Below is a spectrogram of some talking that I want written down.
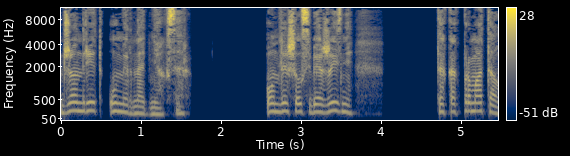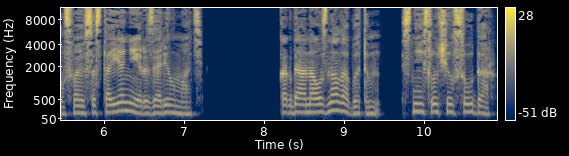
Джон Рид умер на днях, сэр. Он лишил себя жизни, так как промотал свое состояние и разорил мать. Когда она узнала об этом, с ней случился удар.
